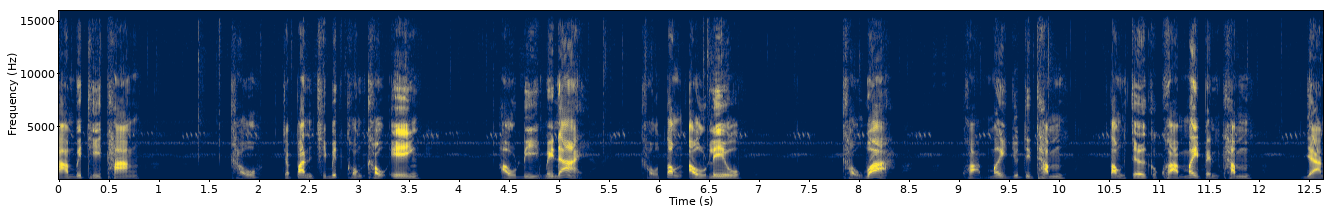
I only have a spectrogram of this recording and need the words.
ตามวิถีทาง เขาจะปั้นชีวิตของเขาเอง เอาดีไม่ได้ เขาต้องเอาเร็วเขาว่าความไม่ยุติธรรม ต้องเจอกับความไม่เป็นธรรม อย่าง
